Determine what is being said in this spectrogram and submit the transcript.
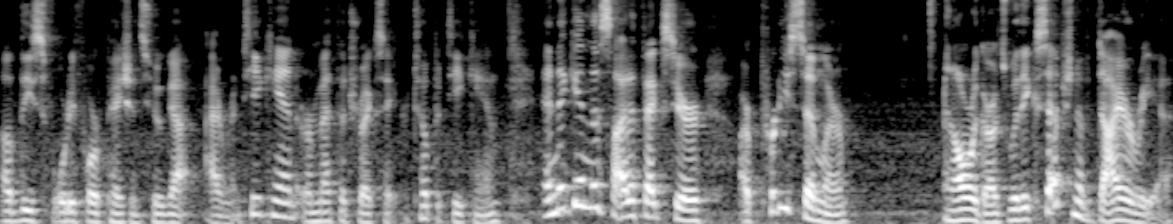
of these 44 patients who got irinotecan or methotrexate or topotecan. And again, the side effects here are pretty similar in all regards, with the exception of diarrhea.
